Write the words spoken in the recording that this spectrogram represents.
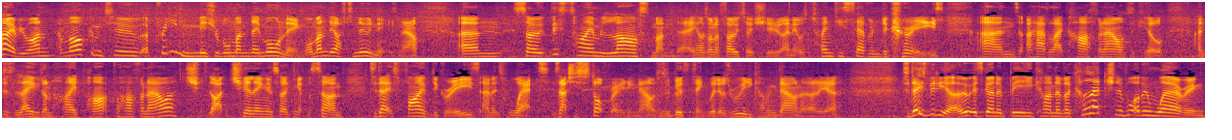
Hi everyone, and welcome to a pretty miserable Monday morning, or Monday afternoon it is now. Um, so this time last Monday, I was on a photo shoot and it was 27 degrees, and I had like half an hour to kill, and just laid on Hyde Park for half an hour, ch like chilling and soaking up the sun. Today it's five degrees and it's wet. It's actually stopped raining now, which is a good thing, but it was really coming down earlier. Today's video is going to be kind of a collection of what I've been wearing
